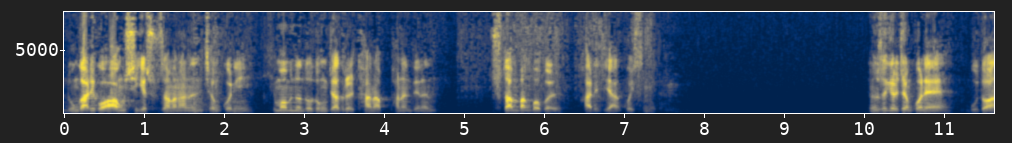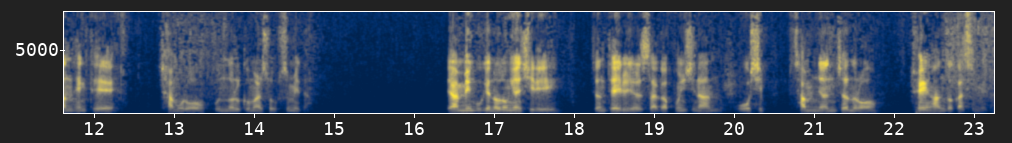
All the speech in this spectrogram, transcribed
눈 가리고 아웅식의 수사만 하는 정권이 힘없는 노동자들을 탄압하는 데는 수단 방법을 가리지 않고 있습니다. 윤석열 정권의 무도한 행태에 참으로 분노를 금할 수 없습니다. 대한민국의 노동 현실이 전태일 열사가 분신한 53년 전으로 퇴행한 것 같습니다.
